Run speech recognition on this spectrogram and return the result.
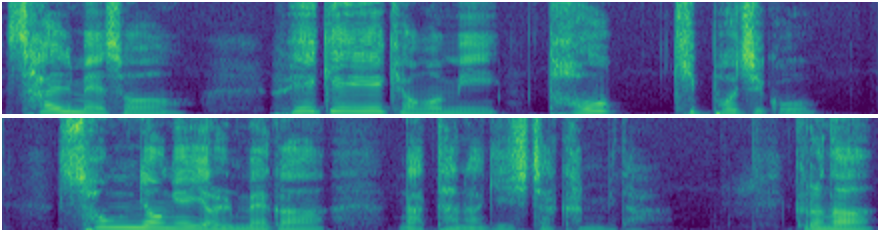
삶에서 회개의 경험이 더욱 깊어지고 성령의 열매가 나타나기 시작합니다. 그러나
